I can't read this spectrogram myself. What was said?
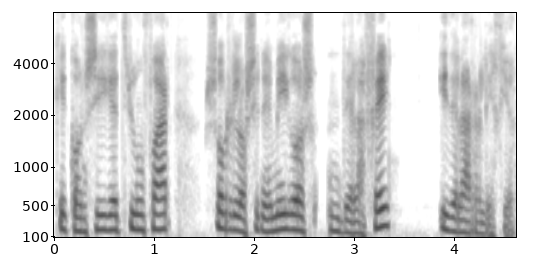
que consigue triunfar sobre los enemigos de la fe y de la religión.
